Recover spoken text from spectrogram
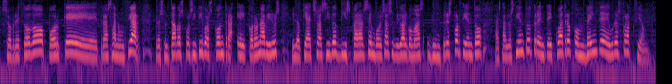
sobre todo porque tras anunciar resultados positivos contra el coronavirus y lo que ha hecho ha sido dispararse en bolsa, ha subido algo más de un 3% hasta los 134,20 euros por acción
